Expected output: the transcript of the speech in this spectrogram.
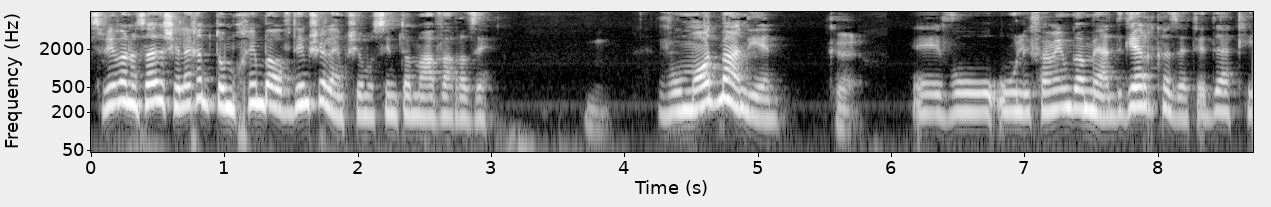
סביב הנושא הזה של איך הם תומכים בעובדים שלהם כשהם עושים את המעבר הזה. והוא מאוד מעניין. כן. אה, והוא הוא לפעמים גם מאתגר כזה, אתה יודע, כי...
